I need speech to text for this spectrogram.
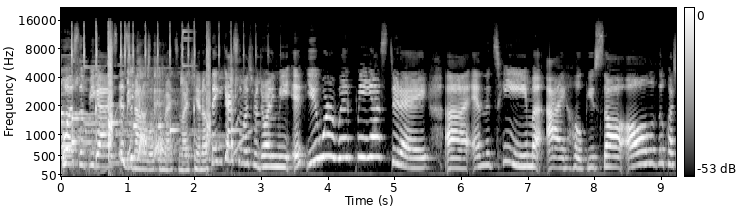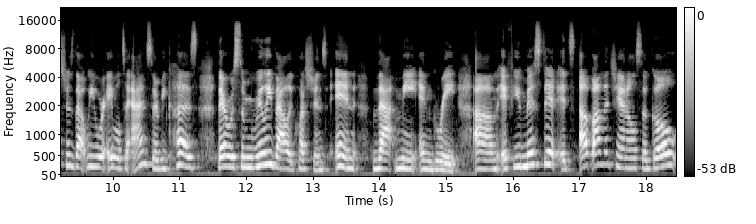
What's up you guys? It's Adanna. Welcome back to my channel. Thank you guys so much for joining me. If you were yesterday uh, and the team, I hope you saw all of the questions that we were able to answer because there were some really valid questions in that meet and greet. Um, if you missed it, it's up on the channel. So go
